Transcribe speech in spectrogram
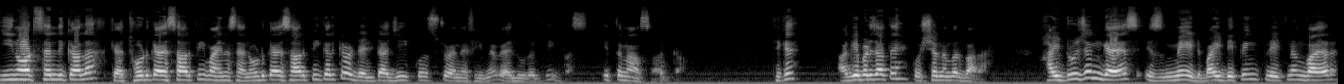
ई नॉट सेल निकाला, कैथोड का S R P minus anode का एस आर पी करके और delta G equals to n F E में वैल्यू रख दी, बस, इतना सा काम। ठीक है? आगे बढ़ जाते हैं क्वेश्चन नंबर बारह। Hydrogen gas is made by dipping platinum wire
